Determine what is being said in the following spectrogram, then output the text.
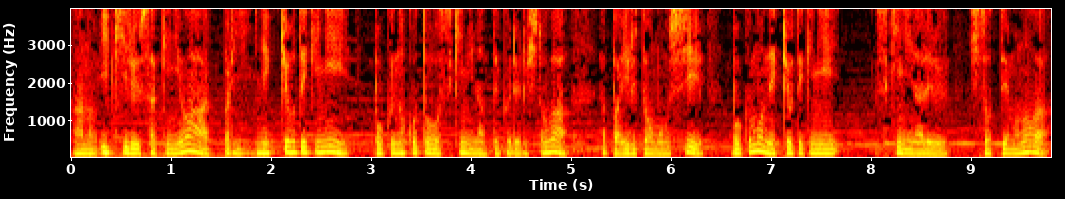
あの、生きる先には、やっぱり熱狂的に僕のことを好きになってくれる人が、やっぱいると思うし、僕も熱狂的に好きになれる人っていうものが、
